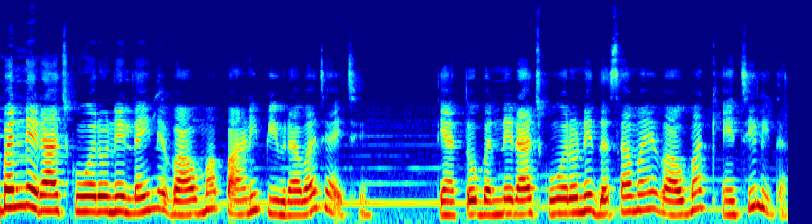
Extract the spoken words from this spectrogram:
બંને રાજકુંવરોને લઈને વાવમાં પાણી પીવરાવા જાય છે. ત્યાં તો બંને રાજકુંવરોને દશામાએ વાવમાં ખેંચી લીધા.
